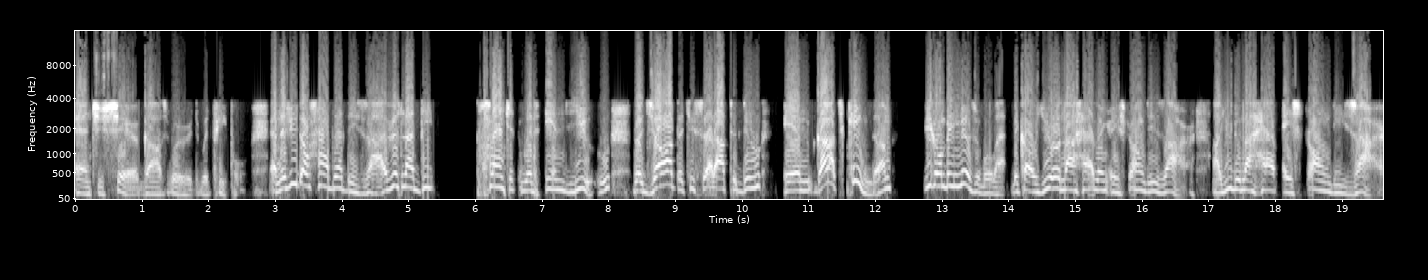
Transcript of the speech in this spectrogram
and to share God's word with people. And if you don't have that desire, if it's not deep planted within you, the job that you set out to do in God's kingdom you're going to be miserable at because you're not having a strong desire. Uh, you do not have a strong desire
